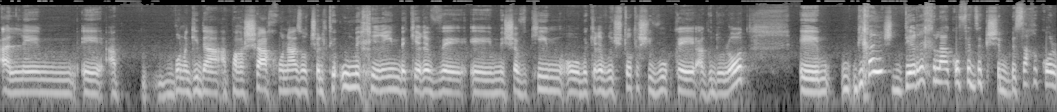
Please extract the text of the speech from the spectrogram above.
על אה, בוא נגיד, הפרשה האחרונה הזאת של תיאום מחירים בקרב משווקים או בקרב רשתות השיווק הגדולות. בכלל יש דרך לעקוף את זה כשבסך הכל,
